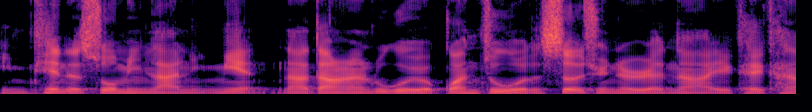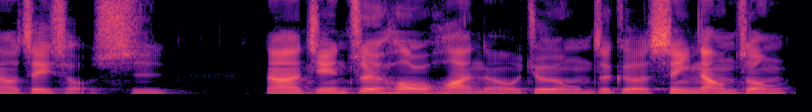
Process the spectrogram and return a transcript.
影片的说明栏里面。那当然，如果有关注我的社群的人呢，也可以看到这一首诗。那今天最后的话呢，我就用这个声音当中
